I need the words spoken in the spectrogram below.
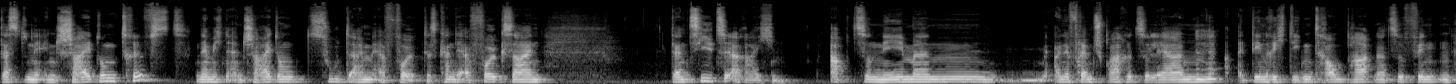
dass du eine Entscheidung triffst, nämlich eine Entscheidung zu deinem Erfolg. Das kann der Erfolg sein, dein Ziel zu erreichen abzunehmen, eine Fremdsprache zu lernen, mhm. den richtigen Traumpartner zu finden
